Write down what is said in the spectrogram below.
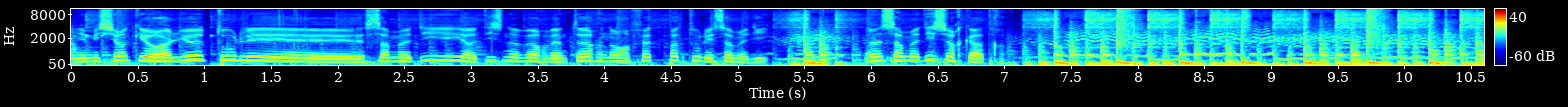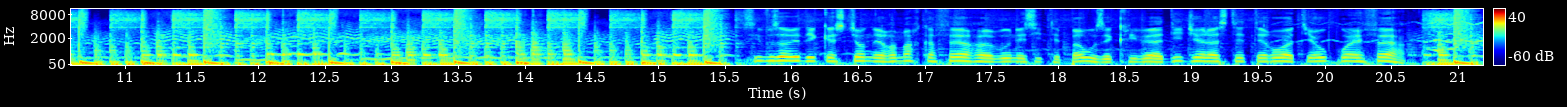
Une émission qui aura lieu tous les samedis à 19h-20h. Non, en fait, pas tous les samedis. Un samedi sur quatre. Si vous avez des questions, des remarques à faire, euh, vous n'hésitez pas, vous écrivez à djlastetero.yahoo.fr.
